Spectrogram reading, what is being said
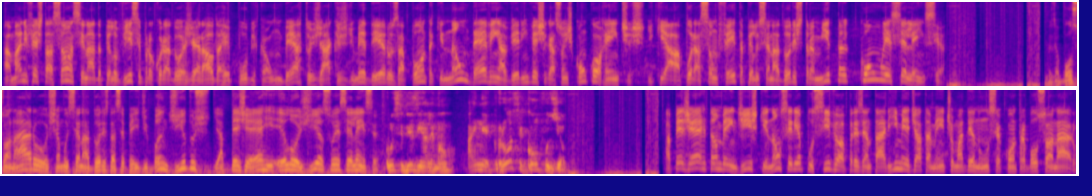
A manifestação assinada pelo vice-procurador-geral da República, Humberto Jacques de Medeiros, aponta que não devem haver investigações concorrentes e que a apuração feita pelos senadores tramita com excelência. Pois é, o Bolsonaro chama os senadores da CPI de bandidos e a PGR elogia sua excelência. Como se diz em alemão, eine grosse Confusion. A PGR também diz que não seria possível apresentar imediatamente uma denúncia contra Bolsonaro,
